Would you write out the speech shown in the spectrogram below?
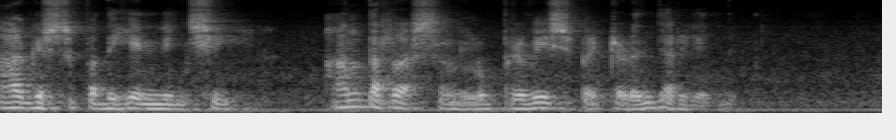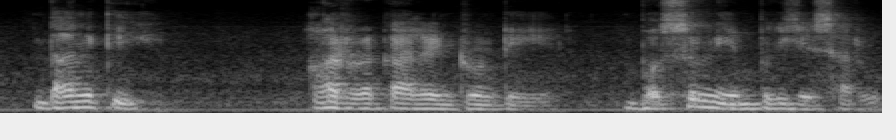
ఆగస్టు పదిహేను నుంచి ఆంధ్ర రాష్ట్రంలో ప్రవేశపెట్టడం జరిగింది. దానికి ఆరు రకాలైనటువంటి బస్సుల్ని ఎంపిక చేశారు.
